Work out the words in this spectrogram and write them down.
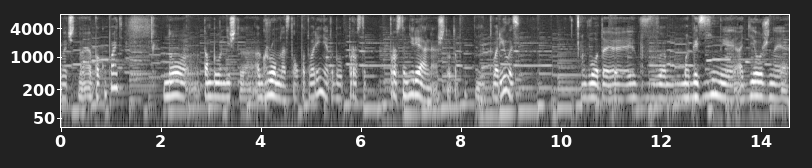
значит, покупать но там было нечто огромное столпотворение, это было просто, просто нереальное что-то творилось. Вот, э, в магазины одежные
